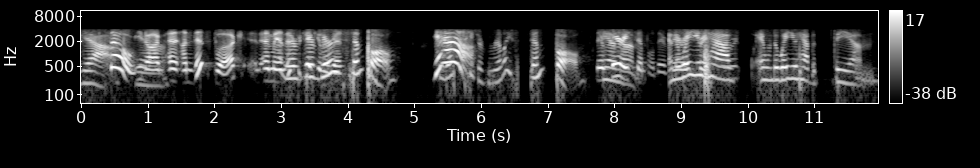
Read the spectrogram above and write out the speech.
Yeah. So you yeah. know, I'm, on this book, I mean, yeah, this particular they're very recipe, simple. Yeah. The recipes are really simple. They're and, very um, simple. They're and the way you have and the way you have the, the um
